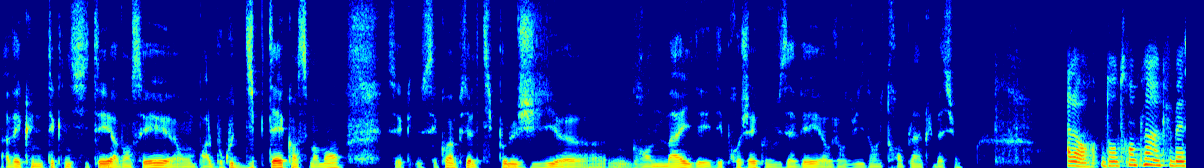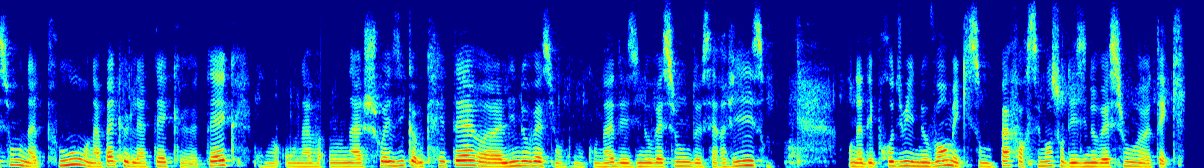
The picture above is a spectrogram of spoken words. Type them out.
avec une technicité avancée? On parle beaucoup de deep tech en ce moment. C'est quoi un peu la typologie, grande maille des projets que vous avez aujourd'hui dans le tremplin incubation? Alors, dans Tremplin Incubation, on a tout. On n'a pas que de la tech tech. On a, on a choisi comme critère l'innovation. Donc, on a des innovations de services, on a des produits innovants, mais qui sont pas forcément sur des innovations tech.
